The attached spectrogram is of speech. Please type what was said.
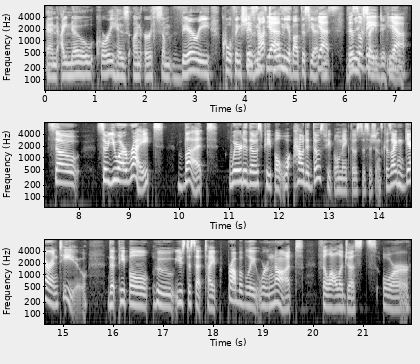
And I know Kory has unearthed some very cool things. She this has not is, yes. told me about this yet. Yes, this will be to hear. Yeah. So so you are right, but where did those people how did those people make those decisions? Cuz I can guarantee you that people who used to set type probably were not philologists or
